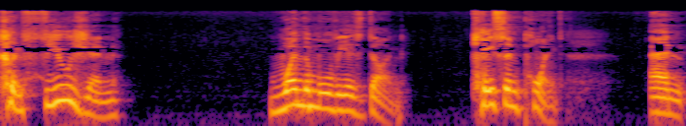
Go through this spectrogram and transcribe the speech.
confusion when the movie is done. Case in point, and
